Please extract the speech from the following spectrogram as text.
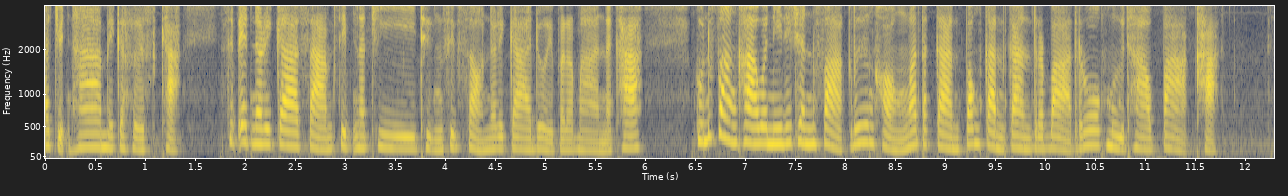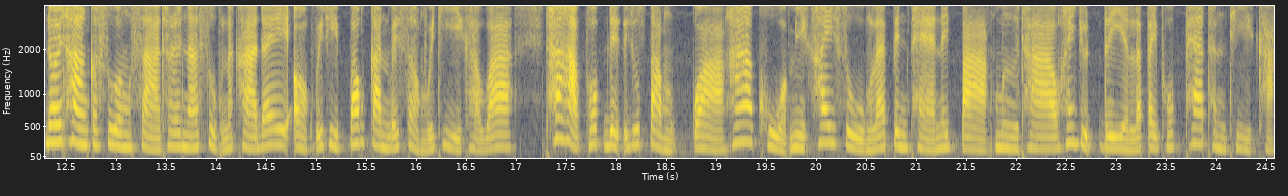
89.5เมกะเฮิรตซ์ค่ะ 11นาฬิกา30 นาทีถึง 12นาฬิกาโดยประมาณนะคะ คุณผู้ฟังคะวันนี้ดิฉันฝากเรื่องของมาตรการป้องกันการระบาดโรคมือเท้าปากค่ะ โดยทางกระทรวงสาธารณาสุขนะคะ ได้ออกวิธีป้องกันไว้ 2 วิธีค่ะว่า ถ้าหากพบเด็กอายุต่ำกว่า 5 ขวบมีไข้สูง และเป็นแผลในปากมือเท้า ให้หยุดเรียนและไปพบแพทย์ทันทีค่ะ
